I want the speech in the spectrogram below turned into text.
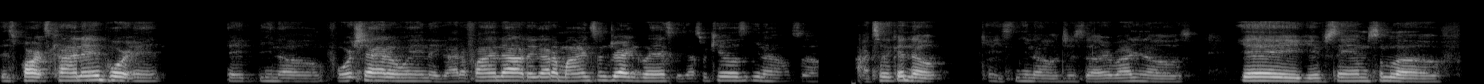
this part's kind of important. It, you know, foreshadowing. They gotta find out. They gotta mine some dragon glass because that's what kills. You know. So I took a note, case you know, just so everybody knows. Yay! Give Sam some love.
